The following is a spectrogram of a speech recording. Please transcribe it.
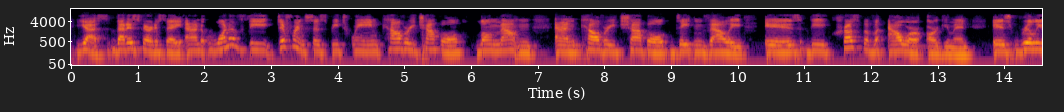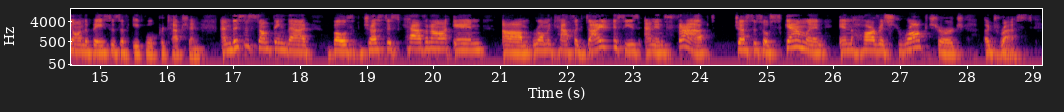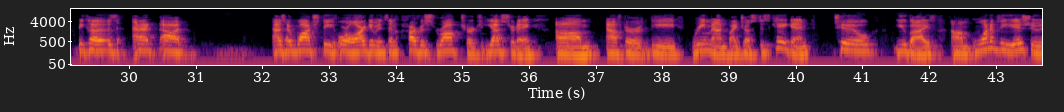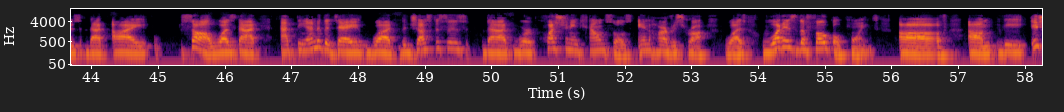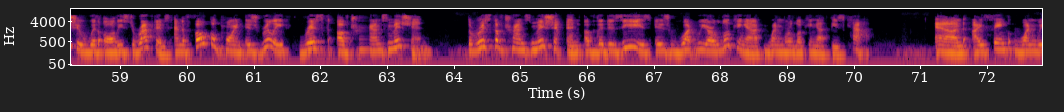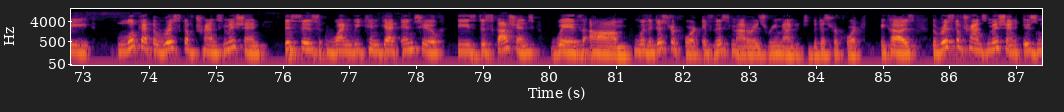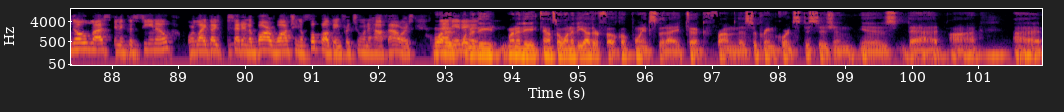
Yes, that is fair to say. And one of the differences between Calvary Chapel, Lone Mountain and Calvary Chapel, Dayton Valley is the crust of our argument is really on the basis of equal protection. And this is something that both Justice Kavanaugh in um, Roman Catholic Diocese and in fact, Justice O'Scannlain in Harvest Rock Church addressed. Because uh, as I watched the oral arguments in Harvest Rock Church yesterday, um, after the remand by Justice Kagan to you guys, um, one of the issues that I saw was that at the end of the day, what the justices that were questioning counsels in Harvest Rock was, what is the focal point of um, the issue with all these directives? And the focal point is really risk of transmission. The risk of transmission of the disease is what we are looking at when we're looking at these cats. And I think when we look at the risk of transmission, this is when we can get into these discussions um, with the district court if this matter is remanded to the district court. Because the risk of transmission is no less in a casino or like I said, in a bar watching a football game for two and a half hours. One of the one of the counsel, one of the other focal points that I took from the Supreme Court's decision is that uh, uh,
